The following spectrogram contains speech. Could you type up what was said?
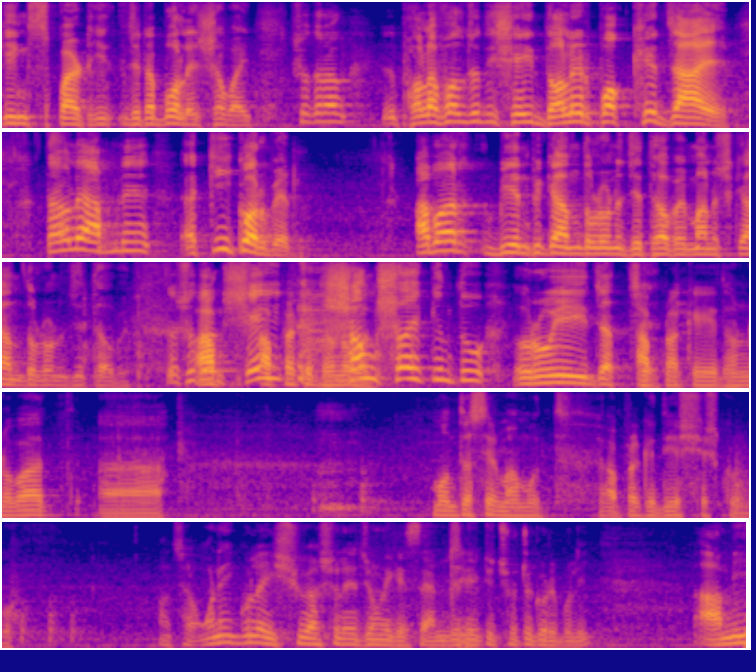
কিংস পার্টি যেটা বলে সবাই। সুতরাং ফলাফল যদি সেই দলের পক্ষে যায় তাহলে আপনি কি করবেন? আবার বিএনপিকে আন্দোলনে যেতে হবে মানুষকে আন্দোলনে যেতে হবে। তো সুতরাং সেই সংশয় কিন্তু রয়েই যাচ্ছে। আপনাকে ধন্যবাদ। আহ, মন্তাসির মাহমুদ আপনাকে দিয়ে শেষ করব। আচ্ছা অনেকগুলো ইস্যু আসলে জমে গেছে আমি যদি একটু ছোট করে বলি। আমি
